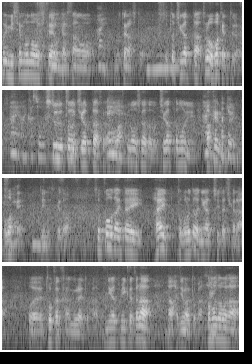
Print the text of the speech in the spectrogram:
そういう見せ物をしてええお客さんをはい。もてなすと、うん。普通と違ったそれをお化けって言われるんですよ、はいはい仮装す普るん通と違ったええ。和服の姿と違ったものに化けるんで,、お化けって言うんですけど、そこを大体早いところでは2月1日からえー10日間ぐらいとか2月3日からあ始まるとかさまざまな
